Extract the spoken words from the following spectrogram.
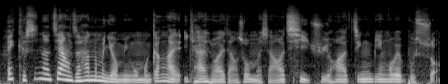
哎、欸，可是那这样子他那么有名，我们刚才一开始来讲说我们想要弃剧的话，金边会不会不爽？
